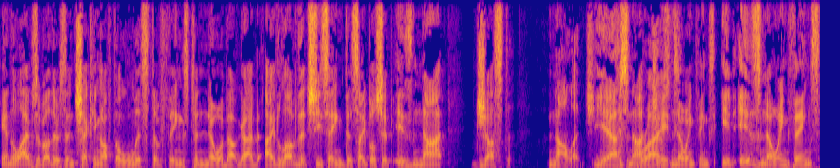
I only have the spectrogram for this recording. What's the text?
in the lives of others than checking off the list of things to know about God. I love that she's saying discipleship is not just knowledge. Yes, It's not right. just knowing things. It is knowing things.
